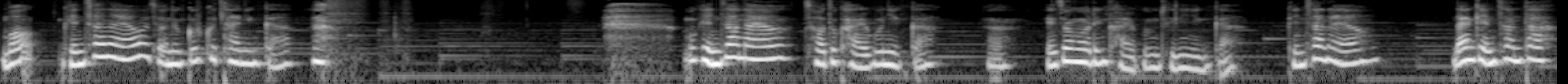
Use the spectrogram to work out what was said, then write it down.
뭐 괜찮아요. 저는 꿋꿋하니까. 뭐 괜찮아요. 저도 갈구니까. 어, 애정어린 갈굼 드리니까. 괜찮아요. 난 괜찮다.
